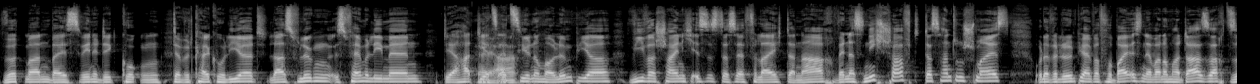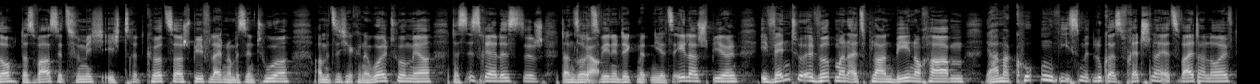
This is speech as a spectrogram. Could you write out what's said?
wird man bei Svenedikt gucken. Da wird kalkuliert, Lars Flüggen ist Family Man, der hat jetzt ja, als Ziel nochmal Olympia. Wie wahrscheinlich ist es, dass er vielleicht danach, wenn er es nicht schafft, das Handtuch schmeißt oder wenn Olympia einfach vorbei ist und er war nochmal da, sagt, so, das war's jetzt für mich, ich tritt kürzer, spiele vielleicht noch ein bisschen Tour, aber mit sicher keine World Tour mehr. Das ist realistisch. Dann soll ja. Svenedikt mit Nils Ehlers spielen. Eventuell wird man als Plan B noch haben, ja, mal gucken, wie es mit Lukas Fretschner jetzt weiterläuft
